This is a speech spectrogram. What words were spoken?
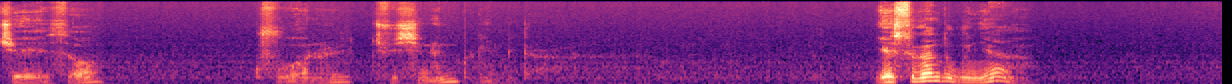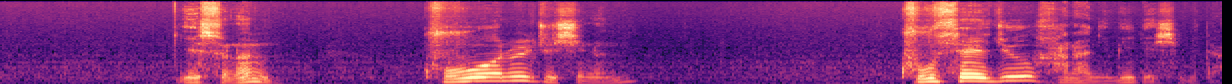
죄에서 구원을 주시는 분입니다. 예수가 누구냐? 예수는 구원을 주시는 구세주 하나님이 되십니다.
